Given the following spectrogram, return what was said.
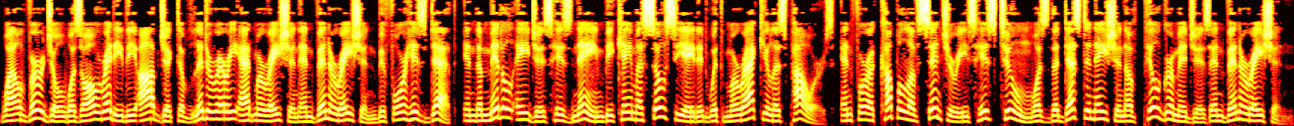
While Virgil was already the object of literary admiration and veneration before his death, in the Middle Ages his name became associated with miraculous powers, and for a couple of centuries his tomb was the destination of pilgrimages and veneration.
